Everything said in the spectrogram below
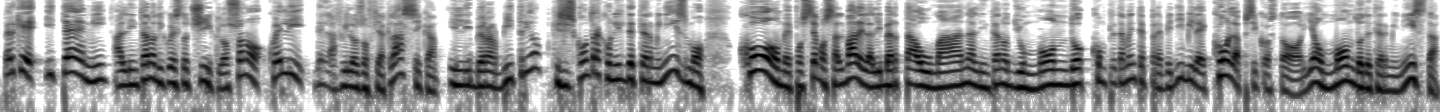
perché i temi all'interno di questo ciclo sono quelli della filosofia classica, il libero arbitrio che si scontra con il determinismo, come possiamo salvare la libertà umana all'interno di un mondo completamente prevedibile con la psicostoria, un mondo determinista,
